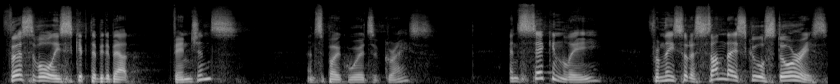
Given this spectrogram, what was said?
First of all, he skipped a bit about vengeance and spoke words of grace. And secondly, from these sort of Sunday school stories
